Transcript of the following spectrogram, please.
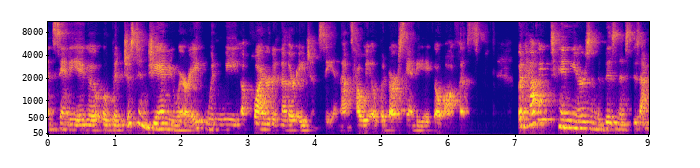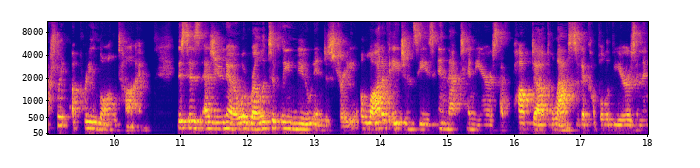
and San Diego opened just in January when we acquired another agency, and that's how we opened our San Diego office. But having 10 years in the business is actually a pretty long time. This is, as you know, a relatively new industry. A lot of agencies in that 10 years have popped up, lasted a couple of years, and then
